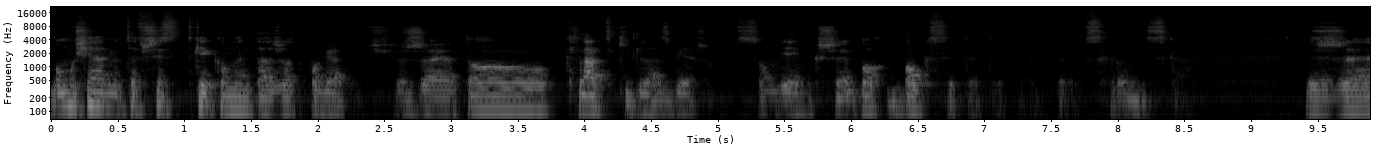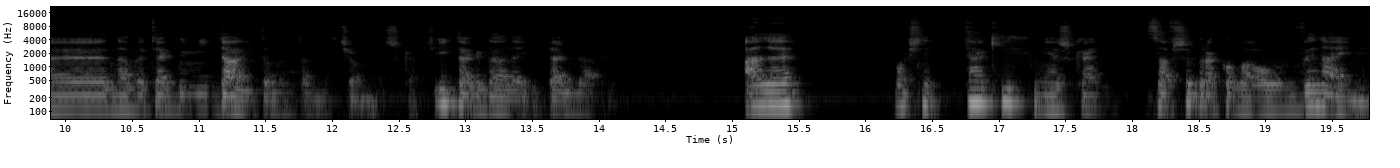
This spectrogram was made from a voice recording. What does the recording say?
bo musiałem na te wszystkie komentarze odpowiadać, że to klatki dla zwierząt są większe, bo, boksy te, te, te, te w schroniskach, że nawet jakby mi dali, to bym tam nie chciał mieszkać i tak dalej, i tak dalej. Ale właśnie takich mieszkań zawsze brakowało w wynajmie.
